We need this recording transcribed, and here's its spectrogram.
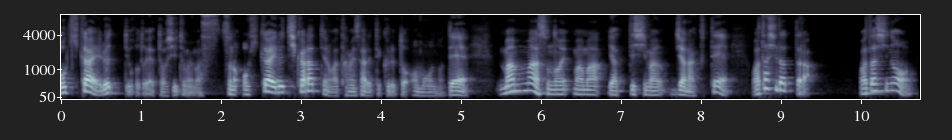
置き換えるっていうことをやってほしいと思います。その置き換える力っていうのが試されてくると思うので、まんまそのままやってしまうじゃなくて、私だったら私の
